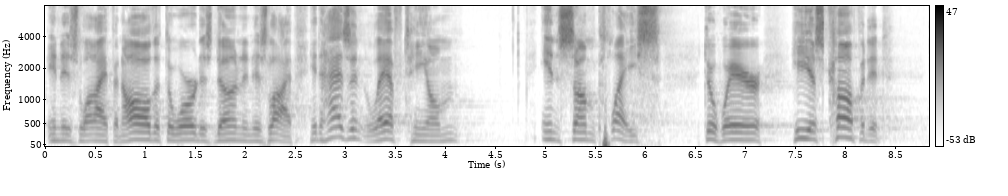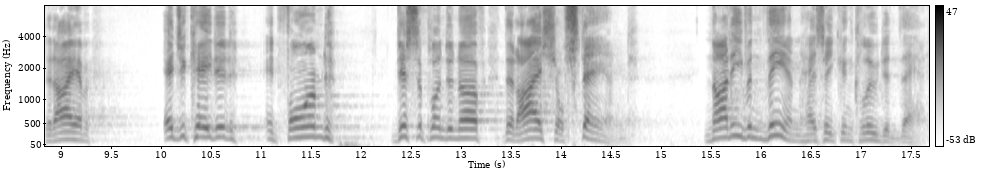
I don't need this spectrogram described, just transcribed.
in his life and all that the Word has done in his life, it hasn't left him in some place to where he is confident that I have educated, informed, disciplined enough that I shall stand. Not even then has he concluded that.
